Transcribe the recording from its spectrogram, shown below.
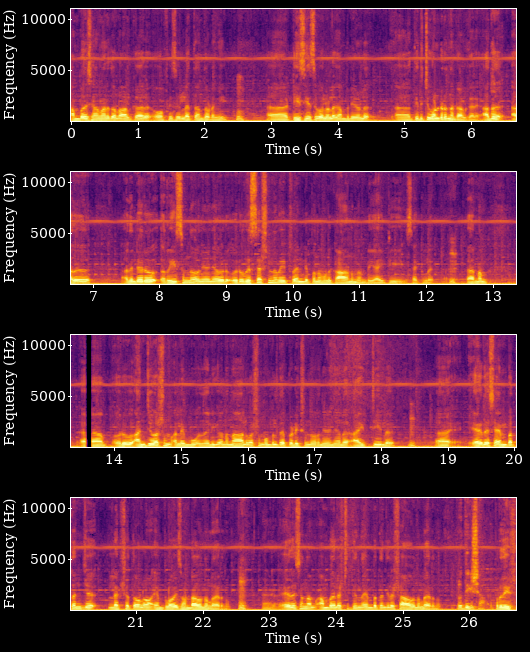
അമ്പത് ശതമാനത്തോളം ആൾക്കാർ ഓഫീസുകളിൽ എത്താൻ തുടങ്ങി. ടി സി എസ് പോലുള്ള കമ്പനികൾ തിരിച്ചു കൊണ്ടുവരുന്നുണ്ട് ആൾക്കാരെ. അത് അത് അതിന്റെ ഒരു റീസൺ എന്ന് പറഞ്ഞു കഴിഞ്ഞാൽ ഒരു ഒരു റിസഷണറി ട്രെൻഡ് ഇപ്പം നമ്മൾ കാണുന്നുണ്ട് ഈ ഐ ടി സെക്ടറിൽ കാരണം ഒരു അഞ്ച് വർഷം അല്ലെങ്കിൽ എനിക്ക് തോന്നുന്നു നാല് വർഷം മുമ്പിലത്തെ പ്രഡിക്ഷൻ എന്ന് പറഞ്ഞു കഴിഞ്ഞാൽ ഐ ടിയിൽ ഏകദേശം എൺപത്തഞ്ച് ലക്ഷത്തോളം എംപ്ലോയീസ് ഉണ്ടാവും എന്നുള്ളതായിരുന്നു ഏകദേശം അമ്പത് ലക്ഷത്തിൽ നിന്ന് എൺപത്തഞ്ച് ലക്ഷം ആവും എന്നുള്ളതായിരുന്നു പ്രതീക്ഷ. പ്രതീക്ഷ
